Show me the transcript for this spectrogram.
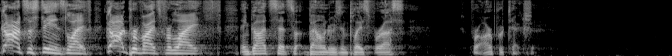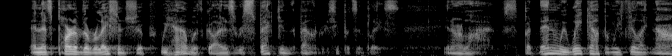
God sustains life, God provides for life, and God sets boundaries in place for us for our protection. And that's part of the relationship we have with God is respecting the boundaries He puts in place in our lives. But then we wake up and we feel like, no,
